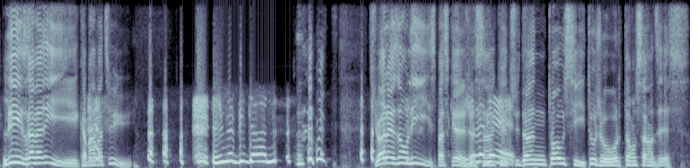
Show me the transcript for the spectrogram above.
Lise Ravary, comment vas-tu? Je me bidonne. Tu as raison, Lise, parce que je, sens bien. que tu donnes toi aussi toujours ton 110.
